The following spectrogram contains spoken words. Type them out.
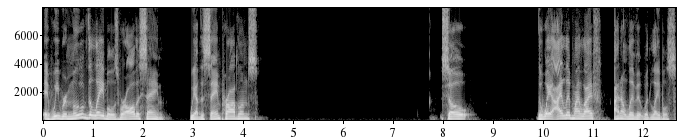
If we remove the labels, we're all the same. We have the same problems. So, the way I live my life, I don't live it with labels.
